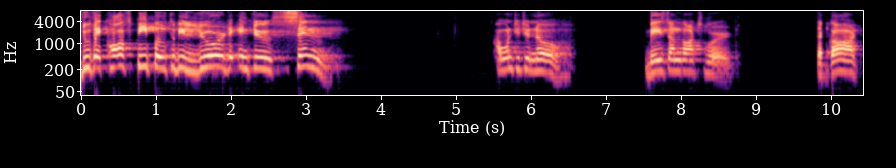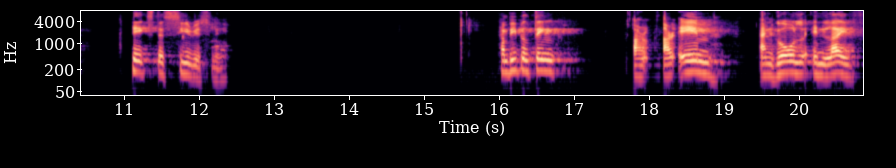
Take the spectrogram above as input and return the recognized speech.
Do they cause people to be lured into sin? I want you to know, based on God's word, that God takes this seriously. Some people think our, our aim and goal in life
